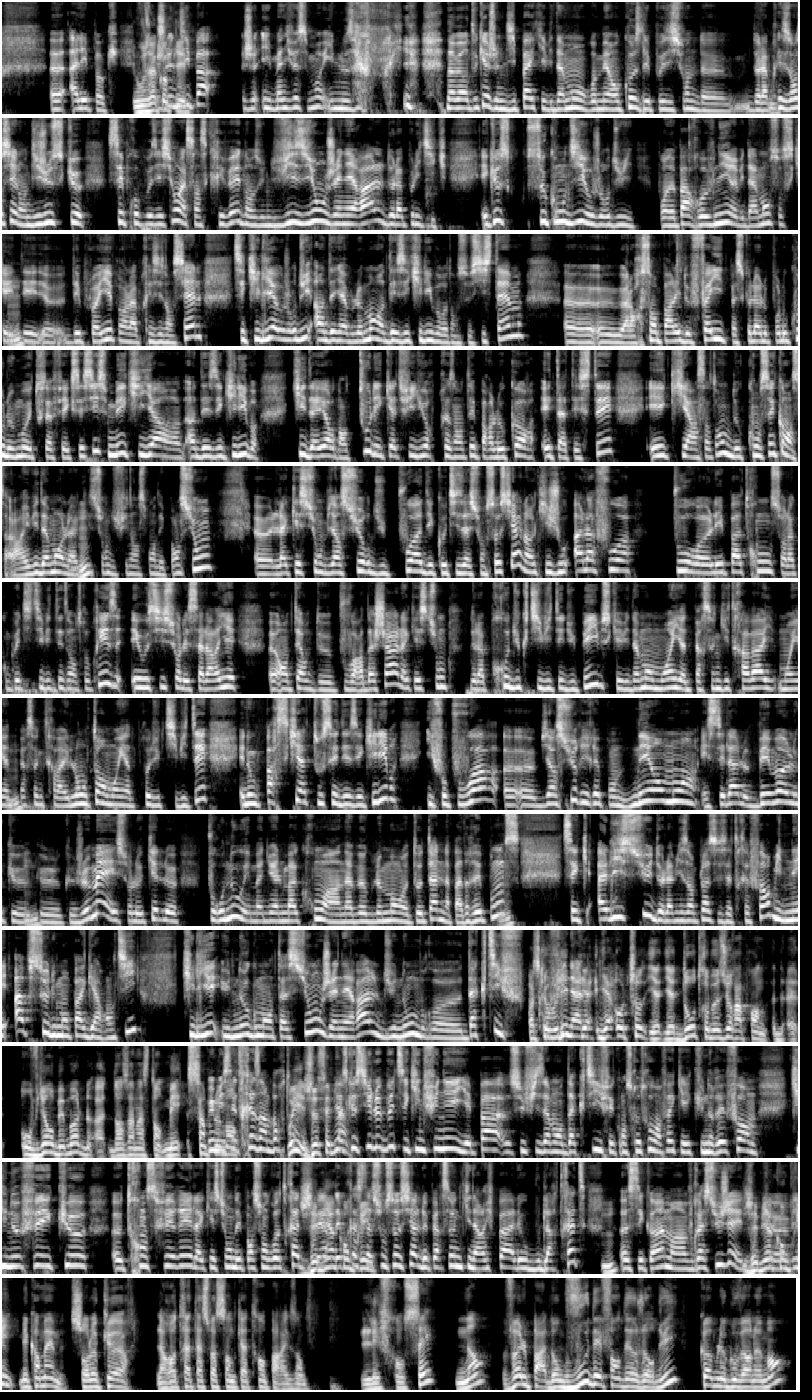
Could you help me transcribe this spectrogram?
euh, à l'époque. Je ne dis pas, je, manifestement, il nous a compris. Non, mais en tout cas, je ne dis pas qu'évidemment, on remet en cause les positions de, de, la présidentielle. On dit juste que ces propositions, elles s'inscrivaient dans une vision générale de la politique. Et que ce, qu'on dit aujourd'hui, pour ne pas revenir évidemment sur ce qui a mmh. été euh, déployé pendant la présidentielle, c'est qu'il y a aujourd'hui indéniablement un déséquilibre dans ce système. Euh, euh, alors, sans parler de faillite, parce que là, pour le coup, le mot est tout à fait excessif, mais qu'il y a un, un déséquilibre qui, d'ailleurs, dans tous les cas de figure présentés par le corps, est attesté et qui a un certain nombre de conséquences. Alors, évidemment, évidemment la mhm. question du financement des pensions, euh, la question bien sûr du poids des cotisations sociales, hein, qui joue à la fois pour euh, les patrons sur la compétitivité des entreprises et aussi sur les salariés euh, en termes de pouvoir d'achat, la question de la productivité du pays, parce qu'évidemment, moins il y a de personnes qui travaillent, moins il y a de mmh. personnes qui travaillent longtemps, moins il y a de productivité. Et donc, parce qu'il y a tous ces déséquilibres, il faut pouvoir, euh, bien sûr, y répondre. Néanmoins, et c'est là le bémol que, mmh. que, que, je mets et sur lequel, pour nous, Emmanuel Macron a un aveuglement total, n'a pas de réponse, mmh. c'est qu'à l'issue de la mise en place de cette réforme, il n'est absolument pas garanti qu'il y ait une augmentation générale du nombre euh, d'actifs. Parce que vous dites qu'il y, a autre chose, il y a, d'autres mesures à prendre. Euh, on vient au bémol euh, dans un instant, mais simplement. Oui, mais c'est très important. Oui, je sais bien. Parce que si le but c'est qu'in fine il n'y ait pas suffisamment d'actifs et qu'on se retrouve en fait avec une réforme qui ne fait que transférer la question des pensions de retraite vers des prestations sociales de personnes qui n'arrivent pas à aller au bout de la retraite, hmm. c'est quand même un vrai sujet. J'ai bien compris, mais quand même, sur le cœur, la retraite à 64 ans par exemple, les Français n'en veulent pas. Donc vous défendez aujourd'hui, comme le gouvernement,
